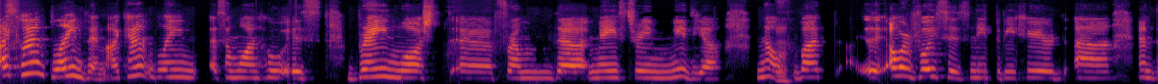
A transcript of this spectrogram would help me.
I can't blame them I can't blame someone who is brainwashed uh, from the mainstream media no mm. but our voices need to be heard uh, and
